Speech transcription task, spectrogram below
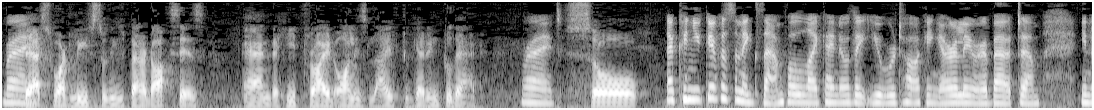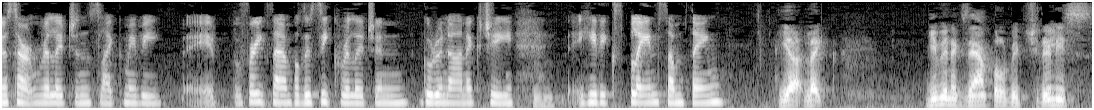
Right. that's what leads to these paradoxes. And he tried all his life to get into that. Right. So, Now, can you give us an example? Like, I know that you were talking earlier about, um, you know, certain religions, like maybe, eh, for example, the Sikh religion, Guru Nanak Ji, Mm-hmm. he'd explain something. yeah, like, give you an example which really s-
